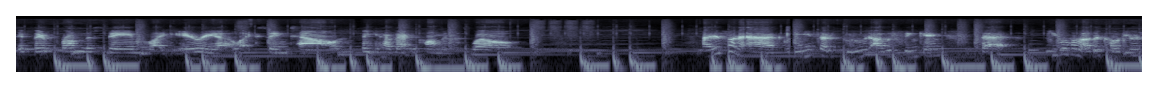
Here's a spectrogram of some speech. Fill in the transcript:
If they're from the same like area, like same town, they can have that in common as well. I just want to add, when you said food, I was thinking that people from other cultures,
